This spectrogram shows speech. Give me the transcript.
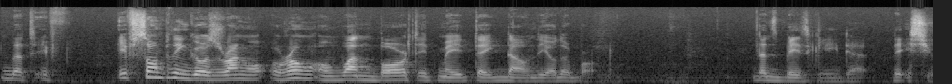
that if, if something goes wrong, wrong on one board, it may take down the other board. That's basically the, the issue.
